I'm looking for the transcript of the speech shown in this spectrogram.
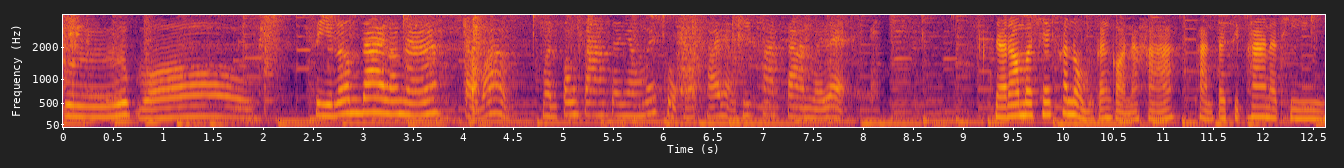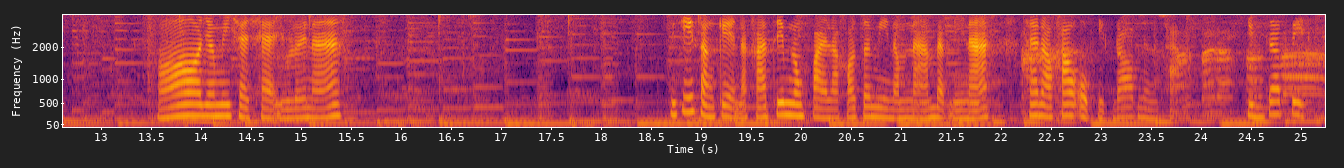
ปึ๊บ ว้าวสีเริ่มได้แล้วนะ แต่ว่าเหมือนตรงกลางจะยังไม่สุกนะคะ อย่างที่คาดการไว้แหละ เดี๋ยวเรามาเช็คขนมกันก่อนนะคะ ผ่านไป 15 นาที อ๋อ ยังมีแฉะอยู่เลยนะ วิธีสังเกตนะคะ จิ้มลงไปแล้วเขาจะมีน้ำน้ำๆแบบนี้นะ ให้เราเข้าอบอีกรอบหนึ่งค่ะหิมจะปิดฟ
